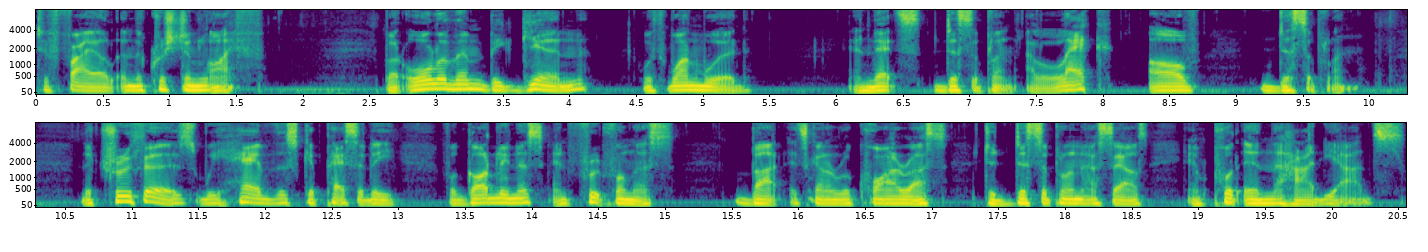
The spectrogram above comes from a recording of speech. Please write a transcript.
to fail in the Christian life, but all of them begin with one word, and that's discipline, a lack of discipline. The truth is, we have this capacity for godliness and fruitfulness, but it's going to require us to discipline ourselves and put in the hard yards.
